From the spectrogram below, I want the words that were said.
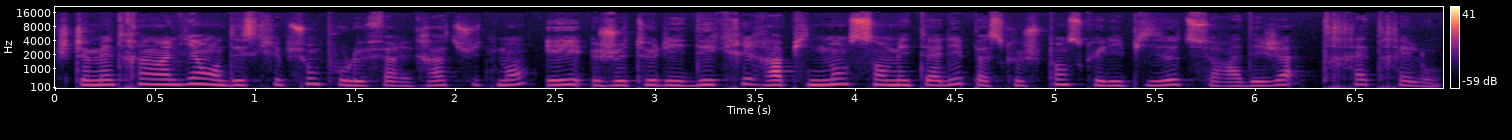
Je te mettrai un lien en description pour le faire gratuitement et je te les décris rapidement sans m'étaler parce que je pense que l'épisode sera déjà très très long.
